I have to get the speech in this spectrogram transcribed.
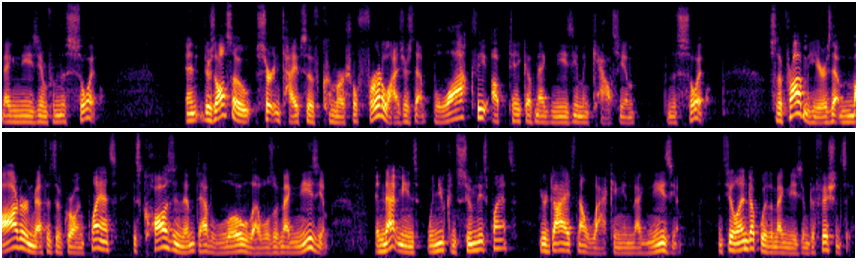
magnesium from the soil. And there's also certain types of commercial fertilizers that block the uptake of magnesium and calcium from the soil. So the problem here is that modern methods of growing plants is causing them to have low levels of magnesium. And that means when you consume these plants, your diet's now lacking in magnesium. And so you'll end up with a magnesium deficiency.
